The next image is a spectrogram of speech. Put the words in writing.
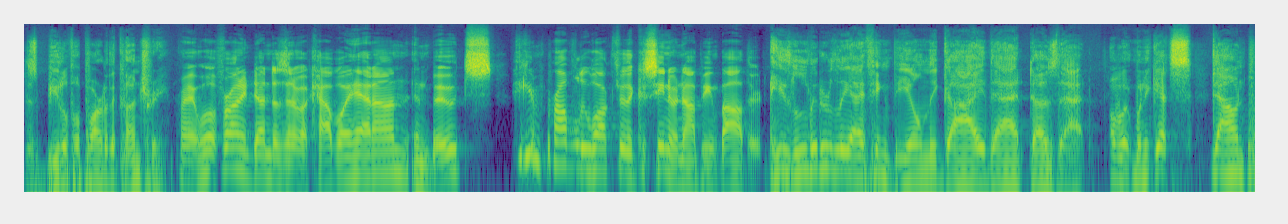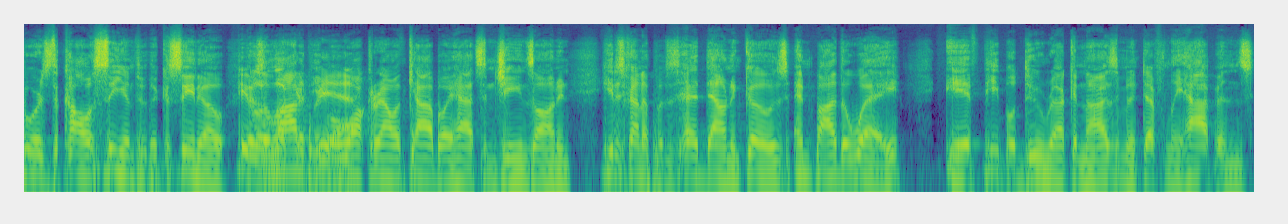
this beautiful part of the country. Right. Well, if Ronnie Dunn doesn't have a cowboy hat on and boots, he can probably walk through the casino not being bothered. He's literally, I think, the only guy that does that. When he gets down towards the Coliseum through the casino, People there's a lot of people yeah. walking around with cowboy hats and jeans on, and he just kind of puts his head down and goes. And by the way, if people do recognize him, and it definitely happens,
